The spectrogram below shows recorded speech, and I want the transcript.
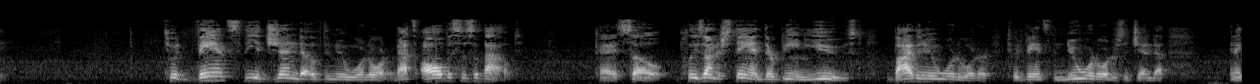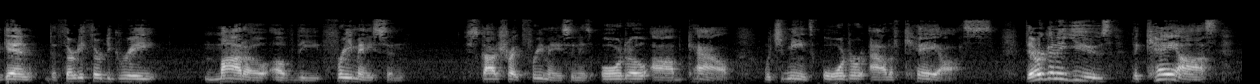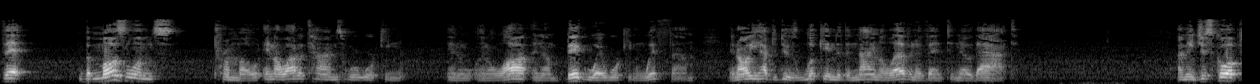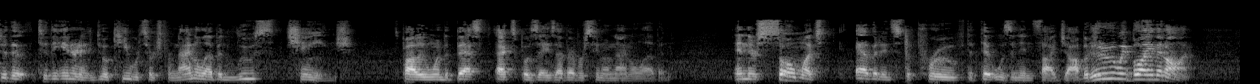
to advance the agenda of the New World Order. That's all this is about. Okay, so please understand they're being used by the New World Order to advance the New World Order's agenda. And again, the 33rd degree motto of the Freemason Scottish Rite Freemason is Ordo ab Chao, which means order out of chaos. They're going to use the chaos that the Muslims promote, and a lot of times we're working in a, in a lot in a big way working with them. And all you have to do is look into the 9/11 event to know that. I mean, just go up to the to the internet and do a keyword search for 9/11 loose change. It's probably one of the best exposés I've ever seen on 9/11. And there's so much evidence to prove that that was an inside job. But who do we blame it on?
